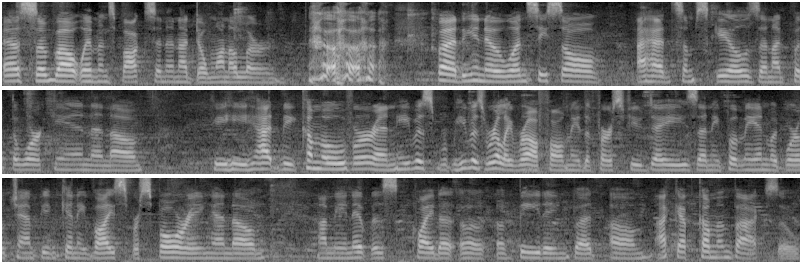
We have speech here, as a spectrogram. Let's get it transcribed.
S about women's boxing, and I don't want to learn. but you know, once he saw I had some skills and I'd put the work in, and um, he, he had me come over, and he was he was really rough on me the first few days, and he put me in with world champion Kenny Weiss for sparring, and um, I mean it was quite a, a, a beating, but um, I kept coming back, so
